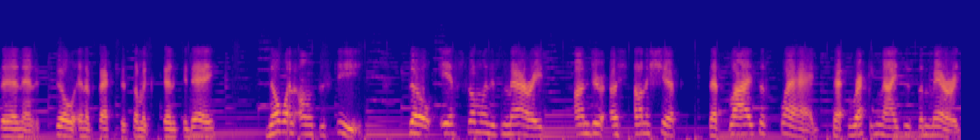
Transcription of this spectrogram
then, and it's still in effect to some extent today, no one owns the sea. So if someone is married under a, on a ship that flies a flag that recognizes the marriage,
